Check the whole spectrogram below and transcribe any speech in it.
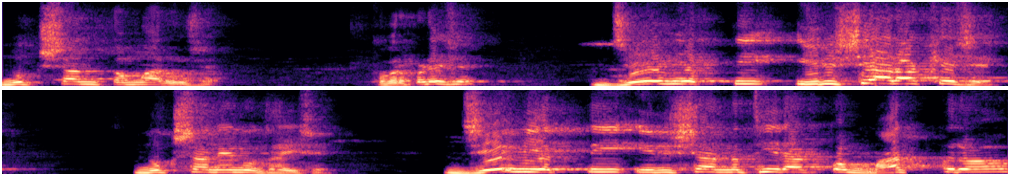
નુકસાન તમારું છે. ખબર પડે છે? જે વ્યક્તિ ઈર્ષ્યા રાખે છે, નુકસાન એનું થાય છે. જે વ્યક્તિ ઈર્ષ્યા નથી રાખતો, માત્ર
